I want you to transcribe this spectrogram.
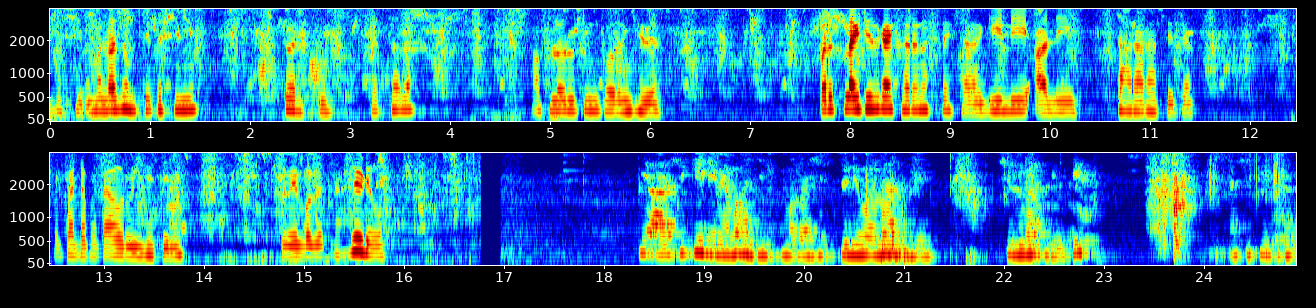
जशी मला जमते तशी मी करते. तर चला आपलं रुटीन करून घेऊया. परत लाईटीच काय खरं नसते त्या गेली आली धारा राहते त्या. पटापटा आवरून घेते मी. तुम्ही बघत राहा व्हिडिओ. या अशी केली मी भाजी. मग अशी चुलीवर भाजली. शिजू घातली होती. अशी केली हो.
